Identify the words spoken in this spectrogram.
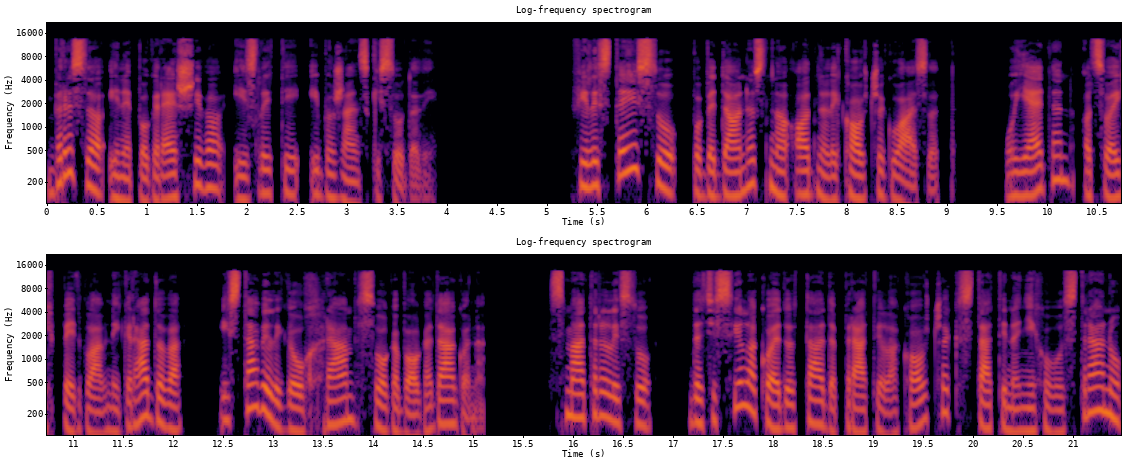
brzo i nepogrešivo izliti i božanski sudovi. Filisteji su pobedonosno odneli kovčeg u Azot, u jedan od svojih pet glavnih gradova i stavili ga u hram svoga boga Dagona. Smatrali su da će sila koja je do tada pratila kovčeg stati na njihovu stranu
